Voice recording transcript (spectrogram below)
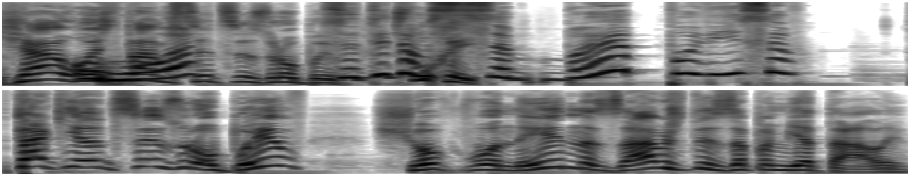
Я ось там все це зробив. Це ти там Слухай, себе повісив? так я це зробив, щоб вони назавжди запам'ятали.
